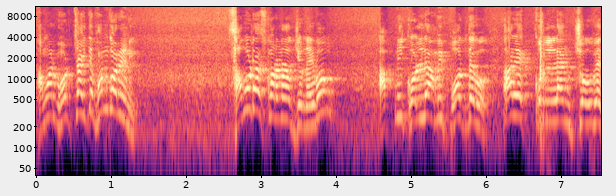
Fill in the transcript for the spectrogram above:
আমার ভোট চাইতে ফোন করেনি। সাবোটাস করানোর জন্য এবং আপনি করলে আমি পদ দেব। আরে কল্যাণ চৌবে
